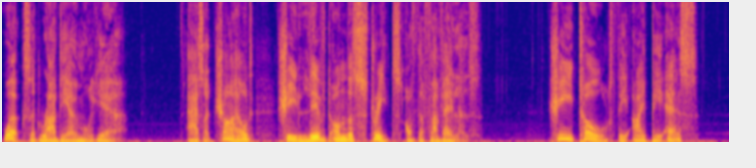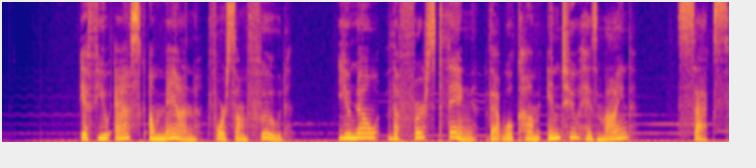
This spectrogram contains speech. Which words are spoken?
works at Radio Mulher. As a child, she lived on the streets of the favelas. She told the IPS If you ask a man for some food, you know, the first thing that will come into his mind? Sex.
